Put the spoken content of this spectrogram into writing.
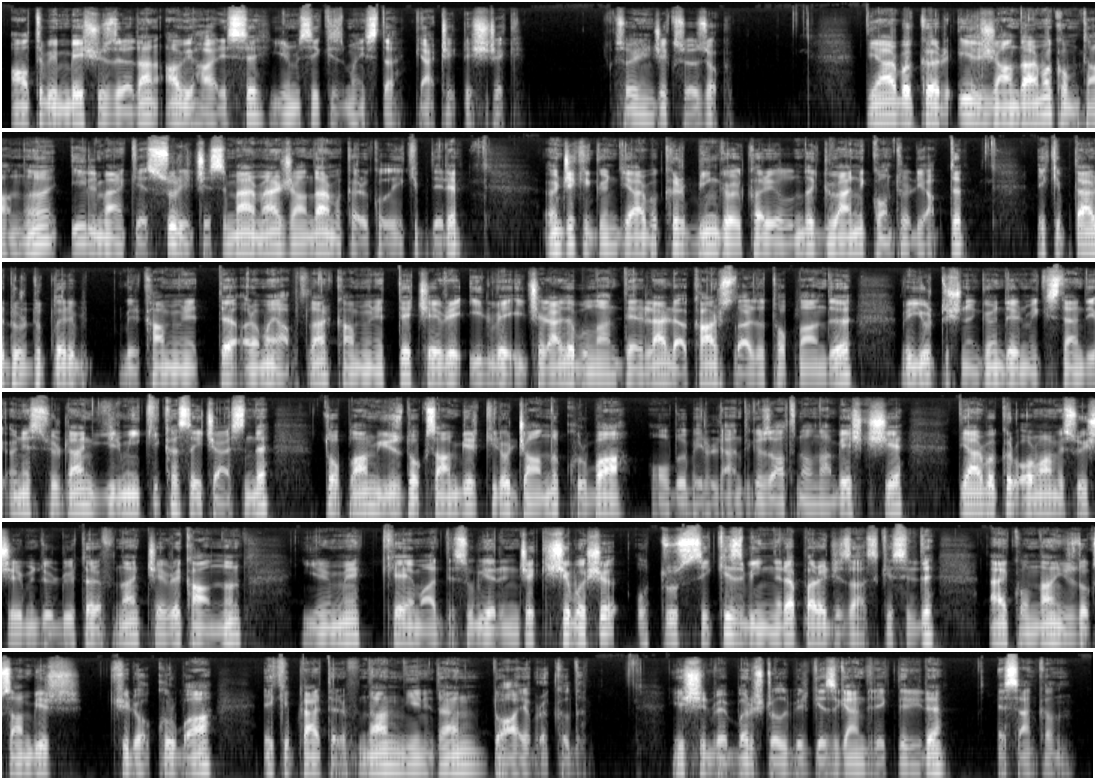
6500 liradan av ihalesi 28 Mayıs'ta gerçekleşecek. Söylenecek söz yok. Diyarbakır İl Jandarma Komutanlığı, İl Merkez Sur ilçesi Mermer Jandarma Karakolu ekipleri, önceki gün Diyarbakır Bingöl Karayolu'nda güvenlik kontrolü yaptı. Ekipler durdukları bir kamyonette arama yaptılar. Kamyonette çevre il ve ilçelerde bulunan derelerle akarsularda toplandığı ve yurt dışına gönderilmek istendiği öne sürülen 22 kasa içerisinde toplam 191 kilo canlı kurbağa olduğu belirlendi. Gözaltına alınan 5 kişiye Diyarbakır Orman ve Su İşleri Müdürlüğü tarafından Çevre Kanunu'nun 20K maddesi uyarınca kişi başı 38 bin lira para cezası kesildi. El konulan 191 kilo kurbağa ekipler tarafından yeniden doğaya bırakıldı. Yeşil ve barış dolu bir gezegen dilekleriyle esen kalın.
